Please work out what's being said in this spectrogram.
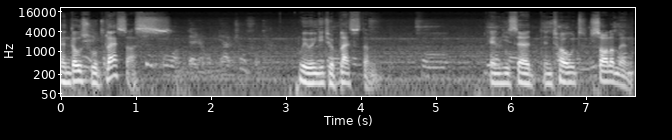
And those who bless us, we will need to bless them. And he said and told Solomon,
